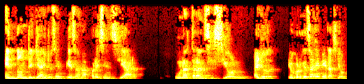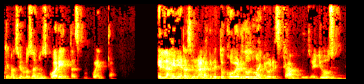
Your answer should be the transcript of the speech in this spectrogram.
en donde ya ellos empiezan a presenciar una transición. Ellos, yo creo que esa generación que nació en los años 40, 50, es la generación a la que le tocó ver los mayores cambios. Ellos mm.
